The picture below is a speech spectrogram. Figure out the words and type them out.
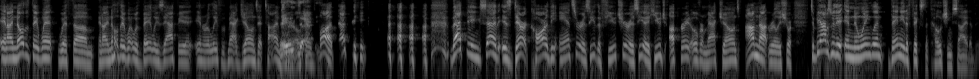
and I know that they went with, um, and I know they went with Bailey Zappe in relief of Mac Jones at times. Here, okay, but that being that being said, is Derek Carr the answer? Is he the future? Is he a huge upgrade over Mac Jones? I'm not really sure. To be honest with you, in New England, they need to fix the coaching side of it,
